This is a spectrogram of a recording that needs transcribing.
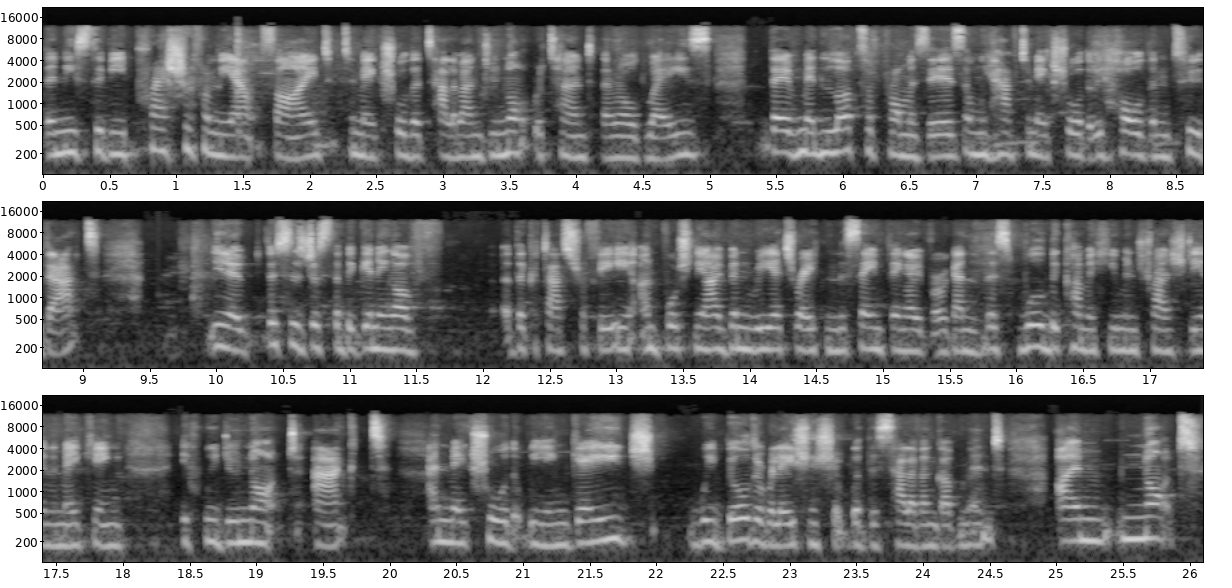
There needs to be pressure from the outside to make sure the Taliban do not return to their old ways. They've made lots of promises, and we have to make sure that we hold them to that. You know, this is just the beginning of the catastrophe. Unfortunately, I've been reiterating the same thing over again. This will become a human tragedy in the making if we do not act and make sure that we engage, we build a relationship with the Taliban government. I'm not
